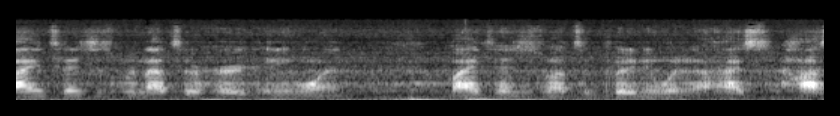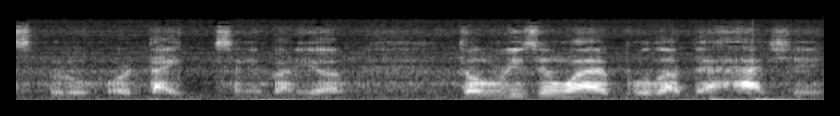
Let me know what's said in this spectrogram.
My intentions were not to hurt anyone. My intentions were not to put anyone in a hospital or dice anybody up. The reason why I pulled out the hatchet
